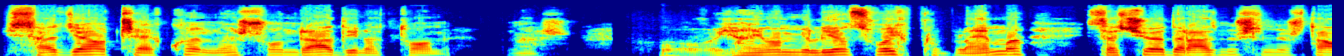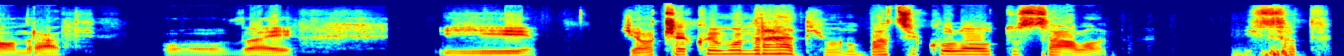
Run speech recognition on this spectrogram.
I sad ja očekujem, znaš, on radi na tome, znaš. Ovaj, ja imam milion svojih problema i sad ću ja da razmišljam još šta on radi. Ovaj, I ja očekujem on radi, on ubaci kolo autosalon. I sad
